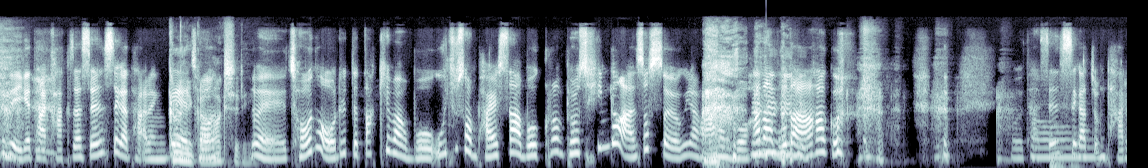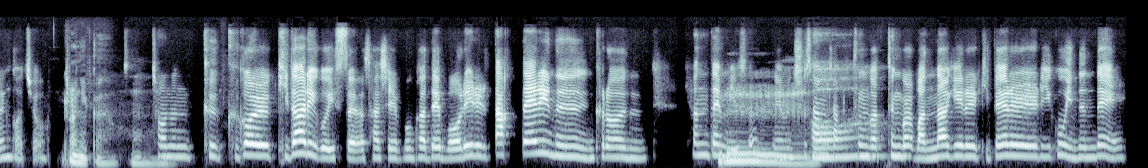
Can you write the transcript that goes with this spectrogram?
근데 이게 다 각자 센스가 다른 게 그러니까 전, 확실히. 네, 저는 어릴 때 딱히 막 뭐 우주선 발사 뭐 그런 별 신경 안 썼어요. 그냥 아, 뭐 하나 보다 하고 뭐다 어. 센스가 좀 다른 거죠. 그러니까요. 어. 저는 그 그걸 기다리고 있어요. 사실 뭔가 내 머리를 딱 때리는 그런 현대 미술, 음. 아니면 추상 어. 작품 같은 걸 만나기를 기다리고 있는데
